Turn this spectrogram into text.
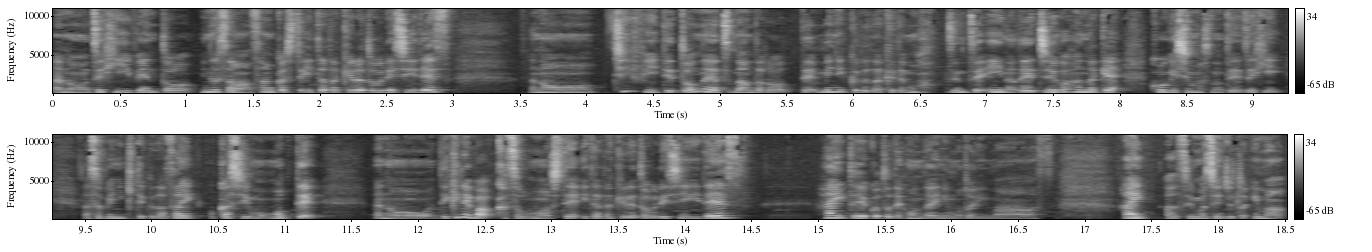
あの、ぜひイベント皆さん参加していただけると嬉しいです。あの、チッフィーってどんなやつなんだろうって見に来るだけでも 全然いいので、15分だけ講義しますので、ぜひ遊びに来てください。お菓子も持って、あの、できれば仮装もしていただけると嬉しいです。はい、ということで本題に戻ります。はい、あ、すいません。ちょっと今、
